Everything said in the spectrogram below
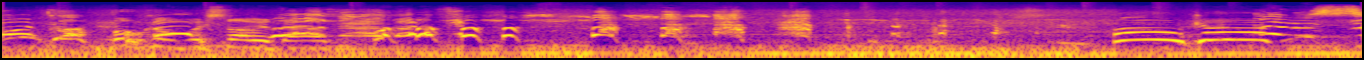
Oh god, oh god, we're slowing down. oh god! I'm so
